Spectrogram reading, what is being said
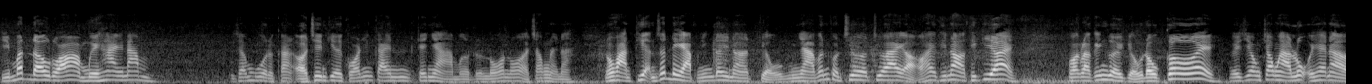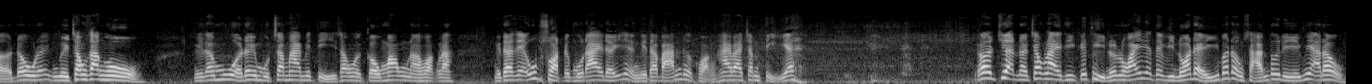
Thì mất đâu đó là 12 năm. Thì sẽ mua được căn ở trên kia có những cái cái nhà mà nó nó ở trong này này. Nó hoàn thiện rất đẹp, nhưng đây là kiểu nhà vẫn còn chưa chưa ai ở hay thế nào, thế kia ấy. Hoặc là cái người kiểu đầu cơ ấy, người trong trong Hà Nội hay là ở đâu đấy, người trong giang hồ. Người ta mua ở đây 120 tỷ, xong rồi cầu mong là hoặc là người ta sẽ úp soạt được một ai đấy để người ta bán được khoảng hai ba trăm tỷ ấy đó, chuyện ở trong này thì cái thủy nó nói tại vì nó để ý bất động sản tôi để ý mẹ đâu.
